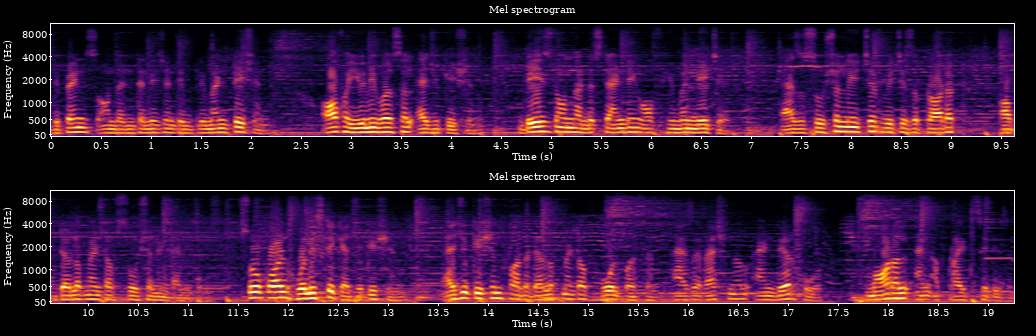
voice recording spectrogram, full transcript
depends on the intelligent implementation of a universal education based on the understanding of human nature as a social nature which is a product of development of social intelligence. So-called holistic education, education for the development of whole person as a rational and therefore moral and upright citizen.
